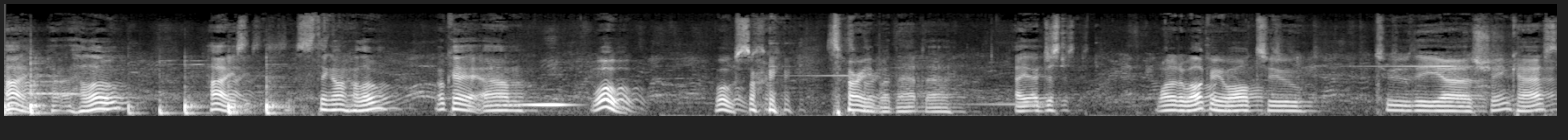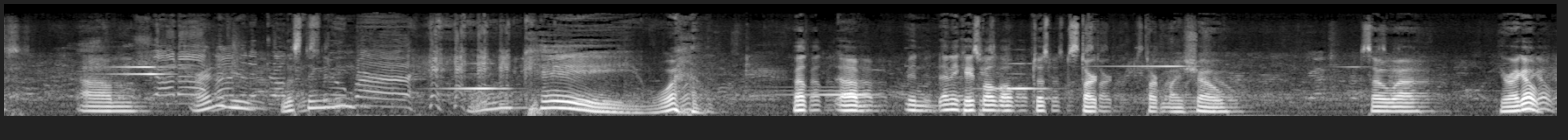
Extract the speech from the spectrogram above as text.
Hi. H- hello. Hi. Is this thing on? Hello. Okay. Um. Whoa. Whoa. Sorry. sorry about that. Uh, I, I just wanted to welcome you all to to the uh, Shanecast. Um. Are any of you listening to me? Okay. Well. Well. Um. In any case, well, I'll just start start my show. So, uh, here I go.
